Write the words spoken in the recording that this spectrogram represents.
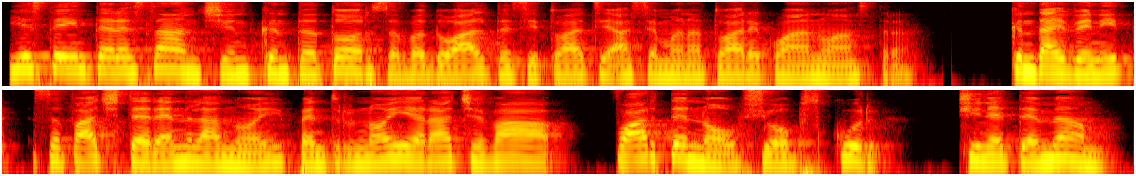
Este interesant și încântător să văd o altă situație asemănătoare cu a noastră. Când ai venit să faci teren la noi, pentru noi era ceva foarte nou și obscur și ne temeam,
